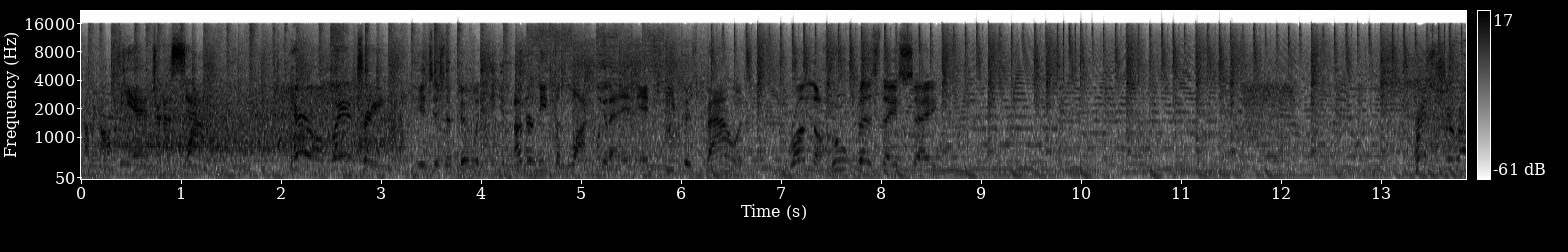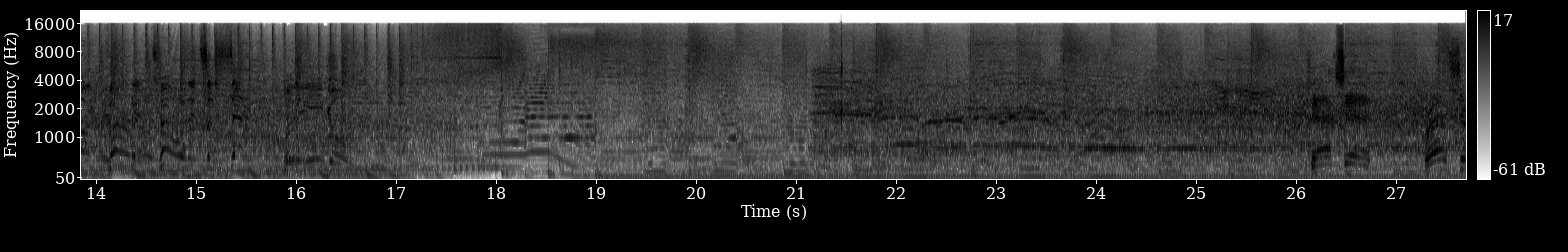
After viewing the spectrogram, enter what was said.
Coming off the edge and a sack. Harold Landry. It's his ability to get underneath the block. Look at that. And, and keep his balance. Run the hoop, as they say. Pressure on third and two, and it's a sack for the Eagles. Jackson, pressure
